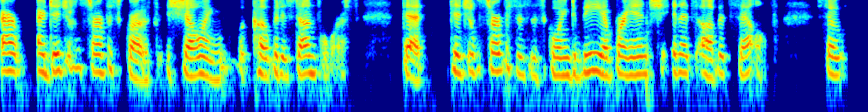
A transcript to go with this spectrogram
our, our digital service growth is showing what COVID has done for us, that digital services is going to be a branch in its of itself. So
